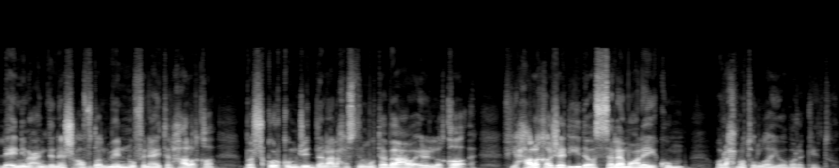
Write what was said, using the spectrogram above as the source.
لأني ما عندناش أفضل منه في نهاية الحلقة. بشكركم جدا على حسن المتابعة وإلى اللقاء في حلقة جديدة. والسلام عليكم ورحمة الله وبركاته.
